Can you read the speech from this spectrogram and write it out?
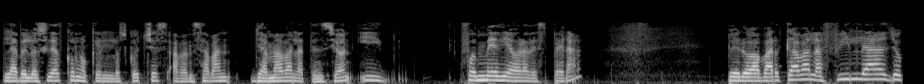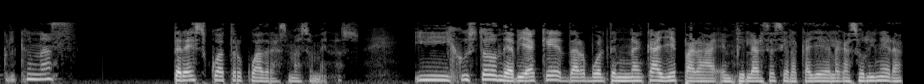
La velocidad con lo que los coches avanzaban llamaba la atención y fue media hora de espera, pero abarcaba la fila yo creo que unas tres, cuatro cuadras más o menos. Y justo donde había que dar vuelta en una calle para enfilarse hacia la calle de la gasolinera,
